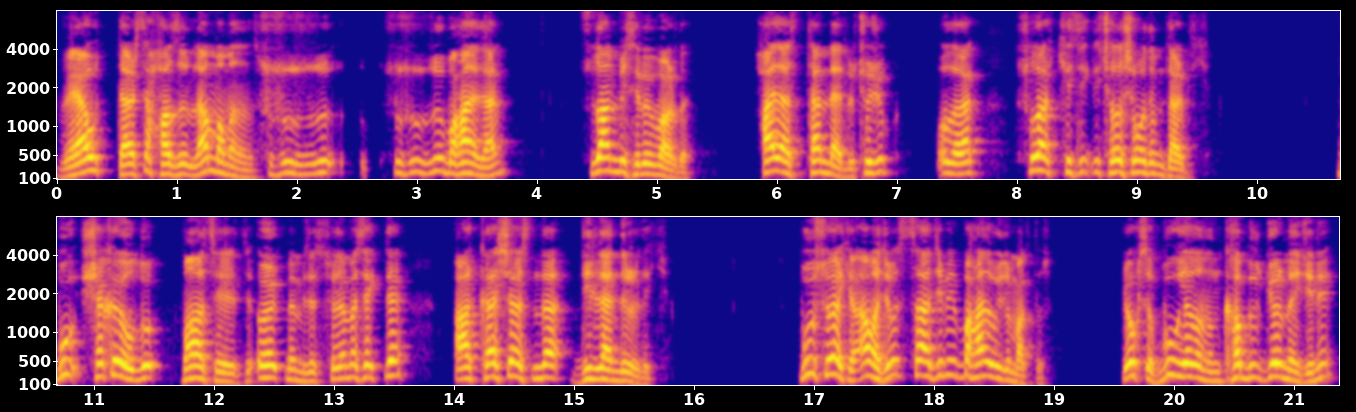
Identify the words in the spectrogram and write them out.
veyahut derse hazırlanmamanın susuzluğu, susuzluğu bahaneden sudan bir sebebi vardı. Hala tembel bir çocuk olarak sular kesikli çalışamadım derdik. Bu şaka yolu mazereti öğretmenimize söylemesek de arkadaşlar arasında dillendirirdik. Bunu söylerken amacımız sadece bir bahane uydurmaktır. Yoksa bu yalanın kabul görmeyeceğini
